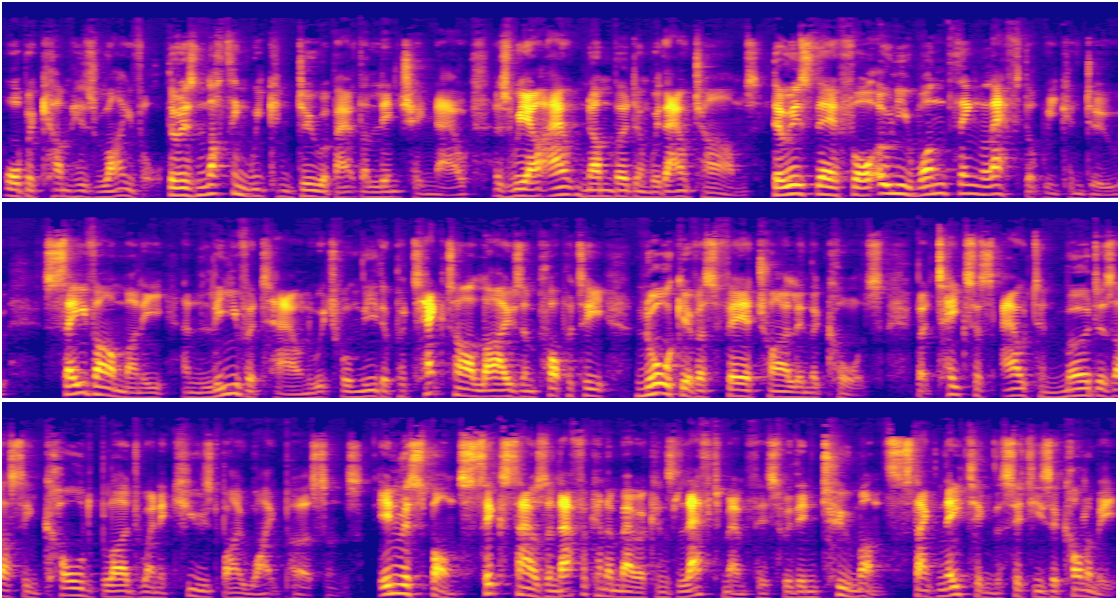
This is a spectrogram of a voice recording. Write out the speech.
or become his rival. There is nothing we can do about the lynching now, as we are outnumbered and without arms. There is therefore only one thing left that we can do save our money and leave a town which will neither protect our lives and property nor give us fair trial in the courts, but takes us out and murders us in cold blood when accused by white persons. In response, 6,000 and African Americans left Memphis within two months, stagnating the city's economy.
